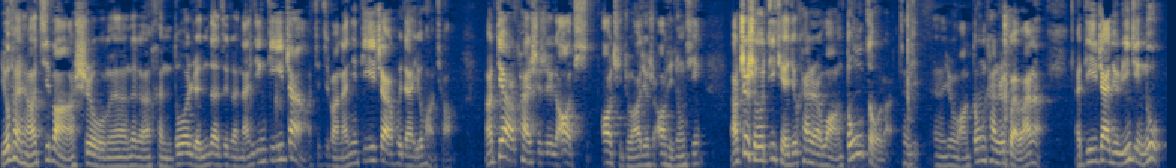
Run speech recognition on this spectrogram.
油坊桥基本上是我们那个很多人的这个南京第一站啊，就基本上南京第一站会在油坊桥。然后第二块是这个奥体，奥体主要就是奥体中心。然后这时候地铁就开始往东走了，它嗯就往东开始拐弯了。啊，第一站就云锦路，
